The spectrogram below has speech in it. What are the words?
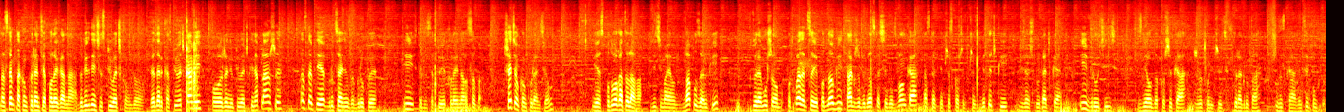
następna konkurencja polega na dobiegnięciu z piłeczką do wiaderka z piłeczkami, położeniu piłeczki na planszy, następnie wróceniu do grupy i wtedy startuje kolejna osoba. Trzecią konkurencją jest podłoga to lawa. Dzieci mają dwa puzelki, które muszą podkładać sobie pod nogi, tak żeby dostać się do dzwonka, następnie przeskoczyć przez wytyczki, wziąć rureczkę i wrócić z nią do koszyka, żeby policzyć, która grupa uzyskała więcej punktów.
